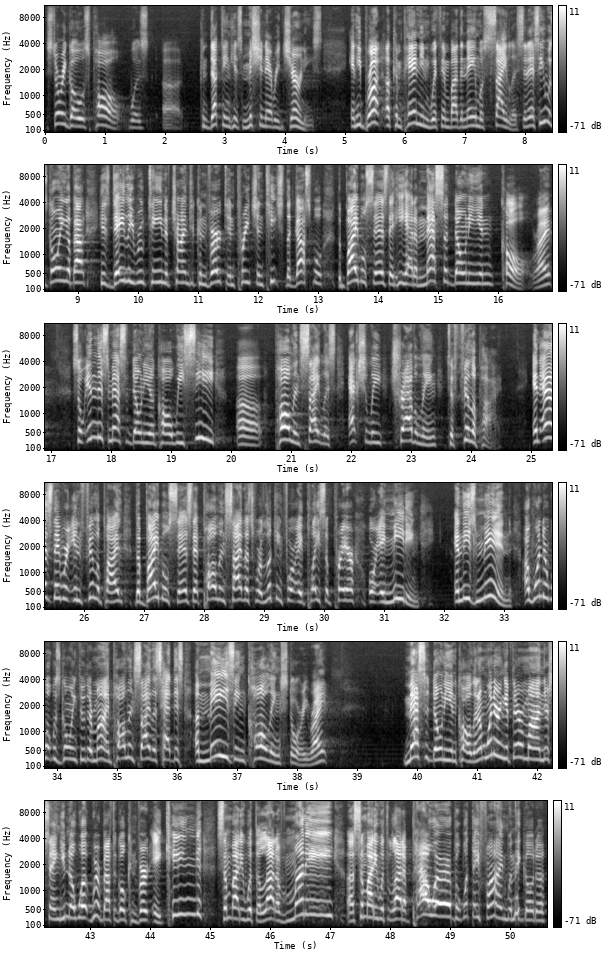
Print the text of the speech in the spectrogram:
The story goes Paul was uh, conducting his missionary journeys and he brought a companion with him by the name of Silas. And as he was going about his daily routine of trying to convert and preach and teach the gospel, the Bible says that he had a Macedonian call, right? So in this Macedonian call, we see uh, Paul and Silas actually traveling to Philippi. And as they were in Philippi, the Bible says that Paul and Silas were looking for a place of prayer or a meeting. And these men, I wonder what was going through their mind. Paul and Silas had this amazing calling story, right? Macedonian call. And I'm wondering if their mind, they're saying, you know what, we're about to go convert a king, somebody with a lot of money, uh, somebody with a lot of power. But what they find when they go to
